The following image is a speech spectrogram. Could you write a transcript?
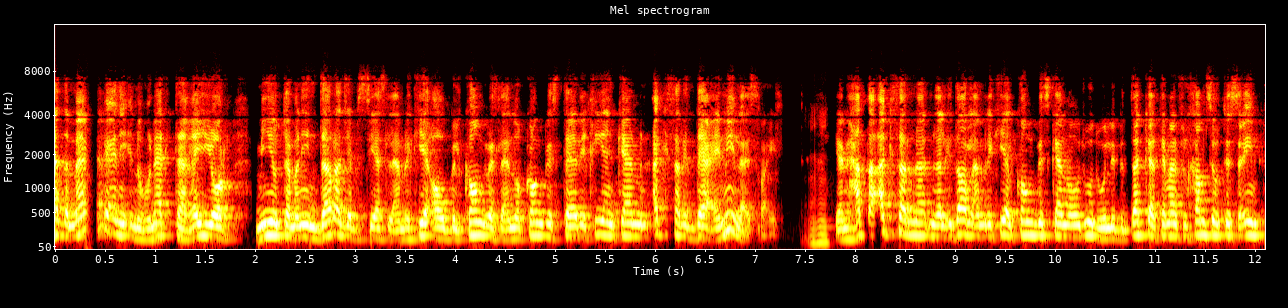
هذا ما يعني إنه هناك تغير 180 درجة بالسياسة الأمريكية أو بالكونغرس لأنه الكونغرس تاريخيا كان من أكثر الداعمين لإسرائيل. يعني حتى أكثر من الإدارة الأمريكية الكونغرس كان موجود واللي بتذكر كمان في ال 95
